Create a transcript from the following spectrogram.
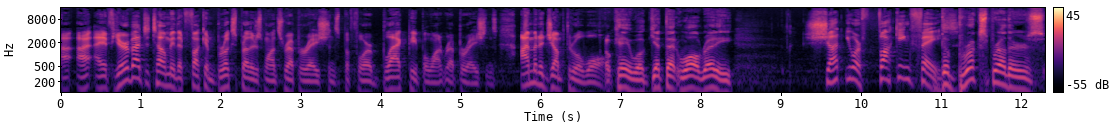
I, I, if you're about to tell me that fucking Brooks Brothers wants reparations before black people want reparations, I'm going to jump through a wall. okay, well, get that wall ready. Shut your fucking face. The Brooks Brothers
